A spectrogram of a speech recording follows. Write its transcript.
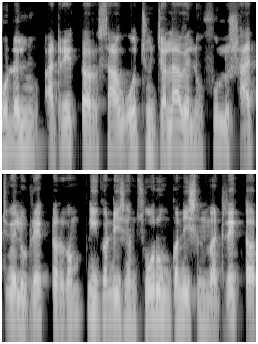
મોડલનું આ ટ્રેક્ટર સાવ ઓછું ચલાવેલું ફૂલ સાચવેલું ટ્રેક્ટર. કંપની કન્ડિશન શોરૂમ કન્ડિશનમાં ટ્રેક્ટર.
